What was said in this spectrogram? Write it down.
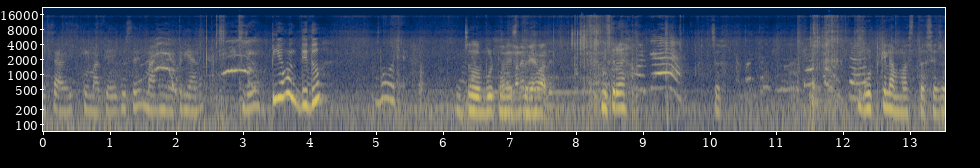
નિશાળ સ્કૂલમાંથી આવ્યું છે માહીને પ્રિયાને. જો પીવું દીધું બૂટ. જો બૂટ મસ્ત. મને મિત્રો જો. બૂટ કેટલા મસ્ત છે જો.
